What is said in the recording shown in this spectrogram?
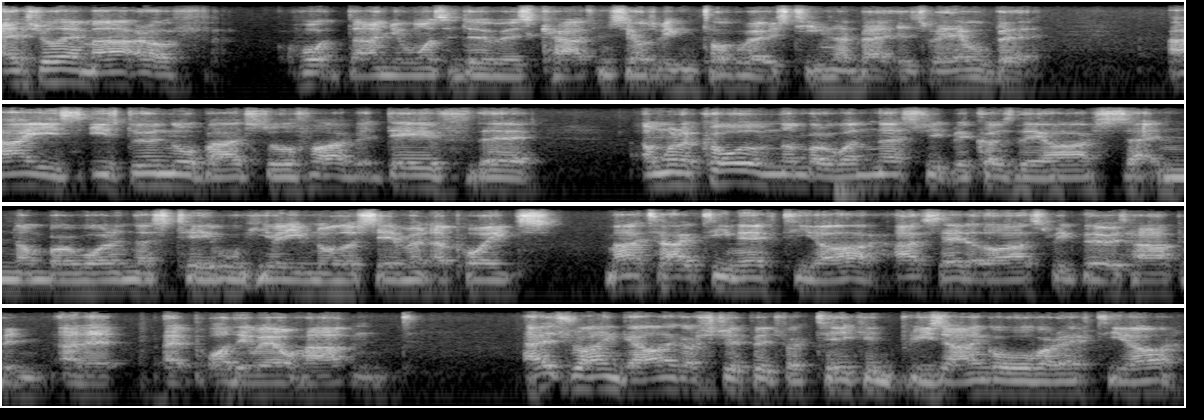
it's really a matter of what Daniel wants to do with his captaincy. Also, we can talk about his team a bit as well, but ah, he's, he's doing no bad so far. But Dave, the I'm going to call them number one this week because they are sitting number one in this table here, even though they're the same amount of points. My tag team FTR, I said it last week that it would happen, and it, it bloody well happened. Is Ryan Gallagher stupid for taking Breezango over FTR?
